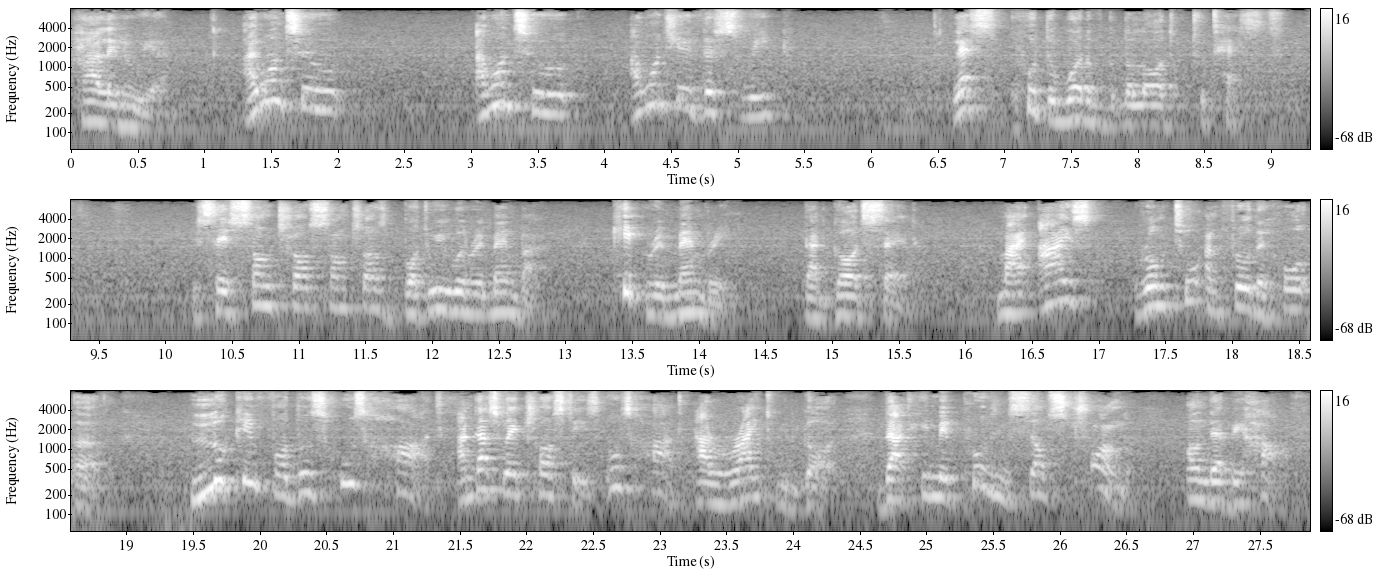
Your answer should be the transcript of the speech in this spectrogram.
Hallelujah. I want to I want to I want you this week let's put the word of the Lord to test. You say some trust, some trust, but we will remember. Keep remembering that God said, My eyes roam to and fro the whole earth, looking for those whose heart, and that's where trust is, whose heart are right with God, that he may prove himself strong on their behalf.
